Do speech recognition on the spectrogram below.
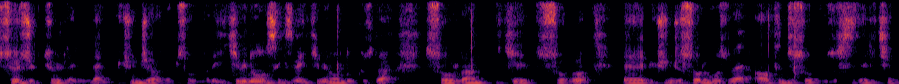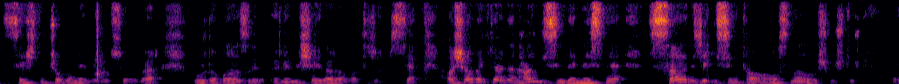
Sözcük türlerinden üçüncü adım soruları. 2018 ve 2019'da sorulan iki soru. Ee, üçüncü sorumuz ve altıncı sorumuzu sizler için seçtim. Çok önemli bu sorular. Burada bazı önemli şeyler anlatacağım size. Aşağıdakilerden hangisinde nesne sadece isim tamlamasından oluşmuştur? e,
